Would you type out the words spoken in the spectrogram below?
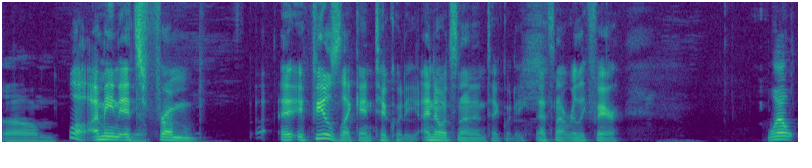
Um, well, I mean, it's Yeah. from. It feels like antiquity. I know it's not antiquity. That's not really fair. well,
